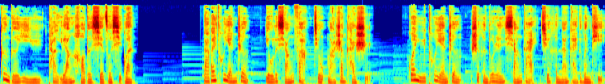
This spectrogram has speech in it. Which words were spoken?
更得益于他良好的写作习惯。打败拖延症，有了想法就马上开始。关于拖延症，是很多人想改却很难改的问题。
